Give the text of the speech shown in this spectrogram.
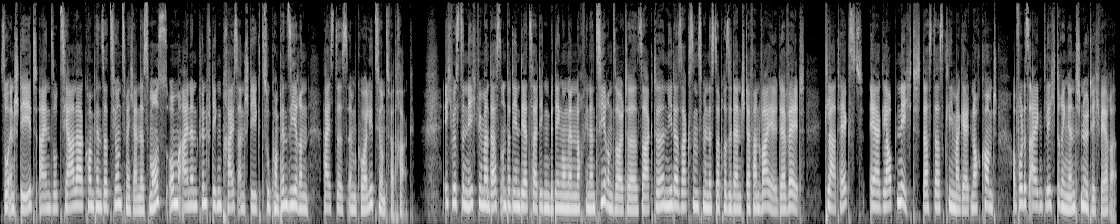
So entsteht ein sozialer Kompensationsmechanismus, um einen künftigen Preisanstieg zu kompensieren, heißt es im Koalitionsvertrag. Ich wüsste nicht, wie man das unter den derzeitigen Bedingungen noch finanzieren sollte, sagte Niedersachsens Ministerpräsident Stefan Weil der Welt. Klartext, er glaubt nicht, dass das Klimageld noch kommt, obwohl es eigentlich dringend nötig wäre.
